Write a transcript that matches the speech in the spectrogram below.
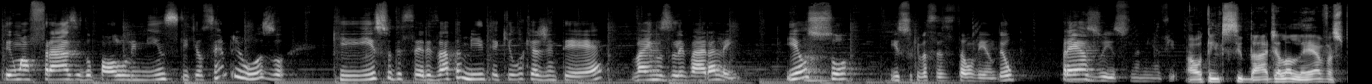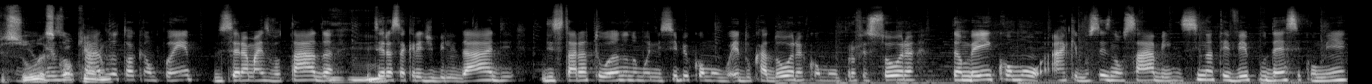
Tem uma frase do Paulo Liminski que eu sempre uso, que isso de ser exatamente aquilo que a gente é vai nos levar além. E eu sou isso que vocês estão vendo. Eu prezo isso na minha vida. A autenticidade, ela leva as pessoas, e o qualquer um. da tua campanha de ser a mais votada, uhum. de ter essa credibilidade, de estar atuando no município como educadora, como professora, também como, ah, que vocês não sabem, se na TV pudesse comer.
